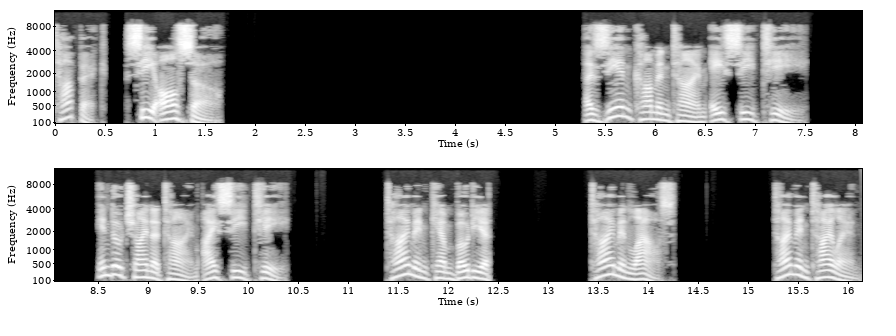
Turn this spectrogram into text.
Topic: See also. ASEAN Common Time ACT Indochina Time ICT Time in Cambodia Time in Laos Time in Thailand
